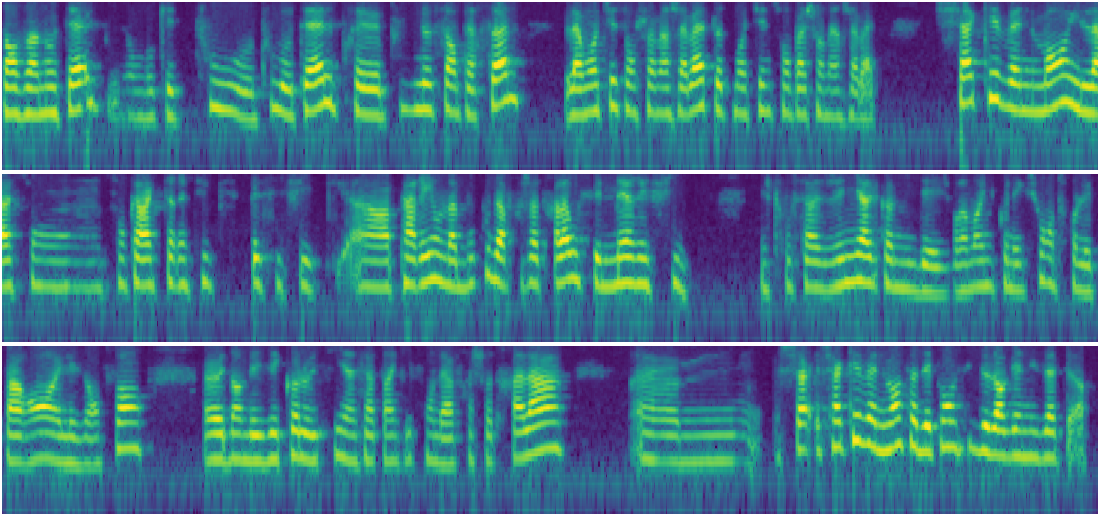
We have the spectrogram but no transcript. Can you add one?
dans un hôtel. Ils ont booké tout, tout l'hôtel, près plus de 900 personnes. La moitié sont chômeurs Shabbat, l'autre moitié ne sont pas chômeurs Shabbat. Chaque événement, il a son, caractéristique spécifique. À Paris, on a beaucoup là où c'est mère et fille. Je trouve ça génial comme idée. Vraiment une connexion entre les parents et les enfants. Euh, dans des écoles aussi, il y a certains qui font là. Euh, chaque, chaque événement, ça dépend aussi de l'organisateur.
